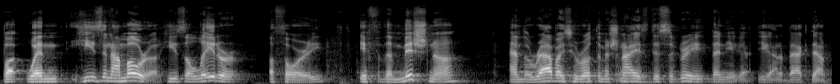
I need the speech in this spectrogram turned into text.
But when he's an Amora, he's a later authority. If the Mishnah and the rabbis who wrote the Mishnayos disagree, then you got you got to back down.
